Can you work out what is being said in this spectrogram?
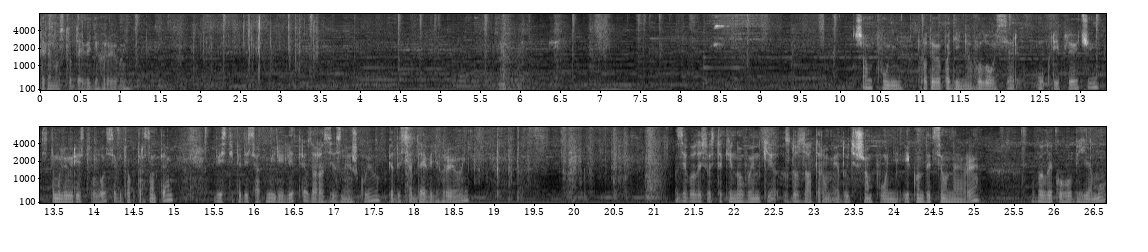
99 гривень. Шампунь проти випадіння волосся, укріплюючий, стимулює ріст волосся від доктор Санте 250 мл, зараз зі знижкою 59 гривень. З'явились ось такі новинки. З дозатором йдуть шампуні і кондиціонери великого об'єму,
